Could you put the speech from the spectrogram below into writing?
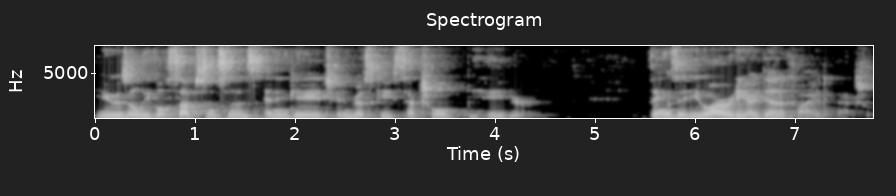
use illegal substances, and engage in risky sexual behavior. Things that you already identified actually.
